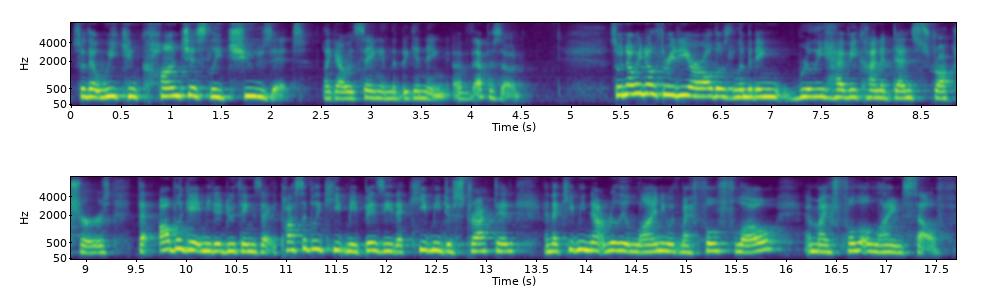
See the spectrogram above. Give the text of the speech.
so that we can consciously choose it like I was saying in the beginning of the episode. So now we know 3D are all those limiting, really heavy, kind of dense structures that obligate me to do things that possibly keep me busy, that keep me distracted, and that keep me not really aligning with my full flow and my full aligned self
